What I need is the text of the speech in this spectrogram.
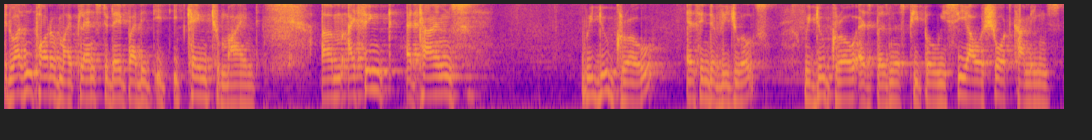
it wasn't part of my plans today, but it, it, it came to mind. Um, I think at times we do grow as individuals we do grow as business people we see our shortcomings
